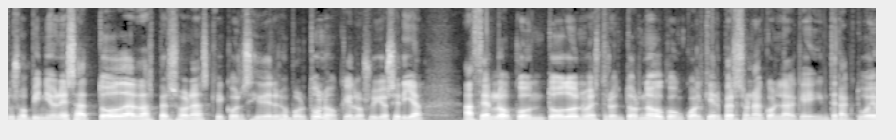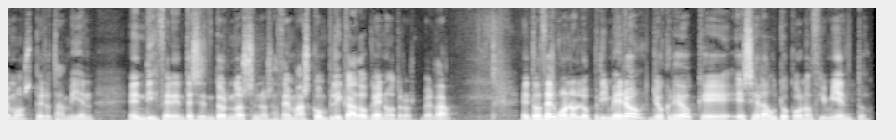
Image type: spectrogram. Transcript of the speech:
tus opiniones a todas las personas que consideres oportuno, que lo suyo sería hacerlo con todo nuestro entorno o con cualquier persona con la que interactuemos, pero también en diferentes entornos se nos hace más complicado que en otros, ¿verdad? Entonces, bueno, lo primero yo creo que es el autoconocimiento.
